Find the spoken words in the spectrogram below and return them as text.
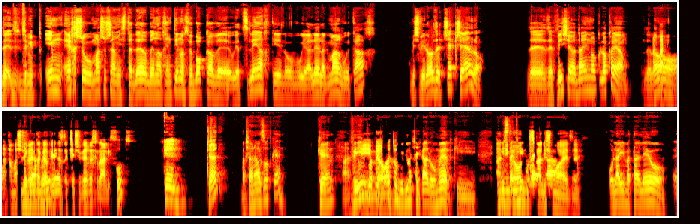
זה, זה, זה מפ- אם איכשהו משהו שם מסתדר בין ארגנטינוס ובוקה והוא יצליח, כאילו, והוא יעלה לגמר והוא ייקח, בשבילו זה צ'ק שאין לו. זה, זה וי שעדיין לא, לא קיים. זה לא... אתה, אתה משווה את. הגביע הזה כשווה ערך לאליפות? כן, כן? בשנה הזאת כן. כן, אני ואם זאת יש מאוד- משהו במה שגל אומר, כי אם אני מסתכלים, מאוד אולי מופתע לשמוע את זה. אולי אם אתה לאו, אה,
